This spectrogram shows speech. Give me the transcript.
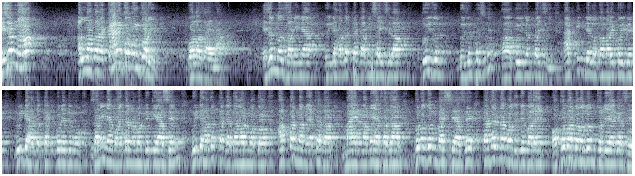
এই জন্য আল্লাহ তারা কারে কবুল করে? বলা যায় না। এজন্য জানি না, দুইটা হাজার টাকা আমি চাইছিলাম, দুইজন দুইজন পাইছি না হ্যাঁ দুইজন পাইছি। আর তিনটা লোক আমারে কইবে, দুইটা হাজার টাকা করে দেব। জানি না ময়দানের মধ্যে কে আছেন। দুইটা হাজার টাকা দেওয়ার মতো আব্বার নামে এক হাজার, মায়ের নামে এক হাজার, দুজন বাইশে আছে, তাদের নামও দিতে পারেন, অথবা দুজন চলিয়া গেছে।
